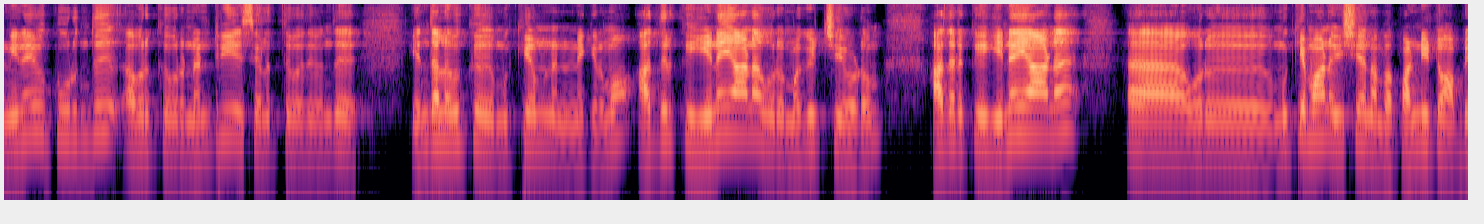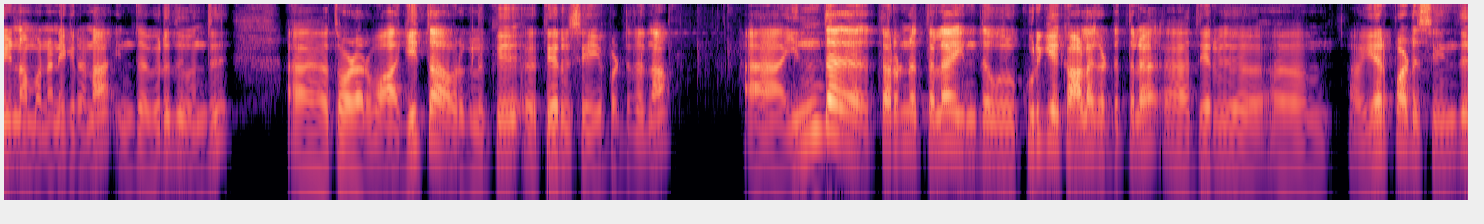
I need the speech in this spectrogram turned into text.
நினைவு கூர்ந்து அவருக்கு ஒரு நன்றியை செலுத்துவது வந்து எந்த அளவுக்கு முக்கியம்னு நினைக்கிறோமோ அதற்கு இணையான ஒரு மகிழ்ச்சியோடும் அதற்கு இணையான ஒரு முக்கியமான விஷயம் நம்ம பண்ணிட்டோம் அப்படின்னு நம்ம நினைக்கிறோன்னா இந்த விருது வந்து தோழர் வா கீதா அவர்களுக்கு தேர்வு செய்யப்பட்டது தான் இந்த தருணத்தில் இந்த ஒரு குறுகிய காலகட்டத்தில் தேர்வு ஏற்பாடு செய்து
